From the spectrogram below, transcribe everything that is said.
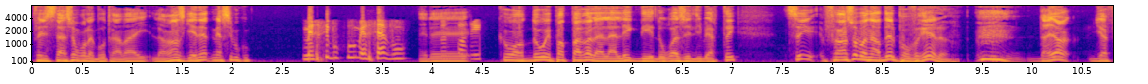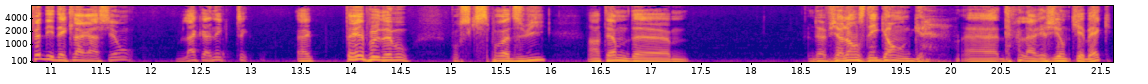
Félicitations pour le beau travail. Laurence Guénette, merci beaucoup. Merci beaucoup. Merci à vous. Et Cordo et porte-parole à la Ligue des droits et libertés. Tu sais, François Bonnardel, pour vrai, là. D'ailleurs, il a fait des déclarations laconiques, avec très peu de mots pour ce qui se produit en termes de de violence des gangs euh, dans la région de Québec.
